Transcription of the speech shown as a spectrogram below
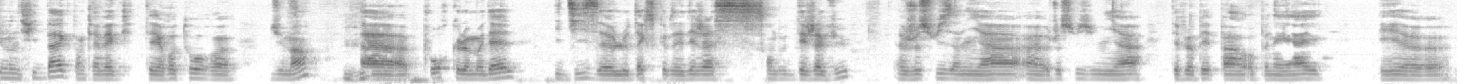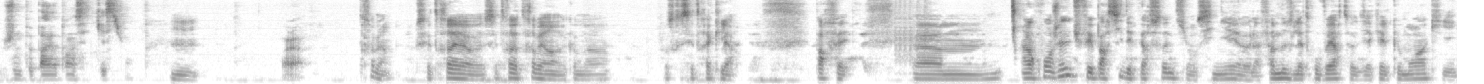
human feedback, donc avec des retours euh, d'humains, mhm. pour que le modèle il dise le texte que vous avez déjà sans doute déjà vu. je suis un IA, je suis une IA développée par OpenAI et je ne peux pas répondre à cette question. Hmm. Voilà. Très bien. C'est très, c'est très, très bien. Comme, je pense que c'est très clair. Parfait. Euh, alors pour enchaîner, tu fais partie des personnes qui ont signé euh, la fameuse lettre ouverte d'il y a quelques mois qui,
